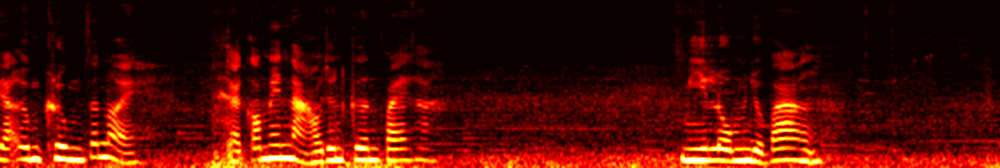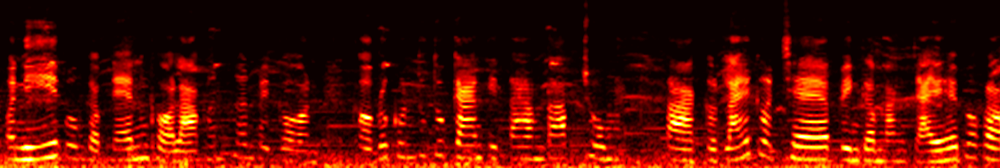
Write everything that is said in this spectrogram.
จะอึมครึมซะหน่อย แต่ก็ไม่หนาวจนเกินไปค่ะ มีลมอยู่บ้าง วันนี้ปุงกับแดนขอลาเพื่อนๆไปก่อน ขอบพระคุณทุกๆการติดตามรับชมฝากกดไลค์กดแชร์ เป็นกำลังใจให้พวกเรา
